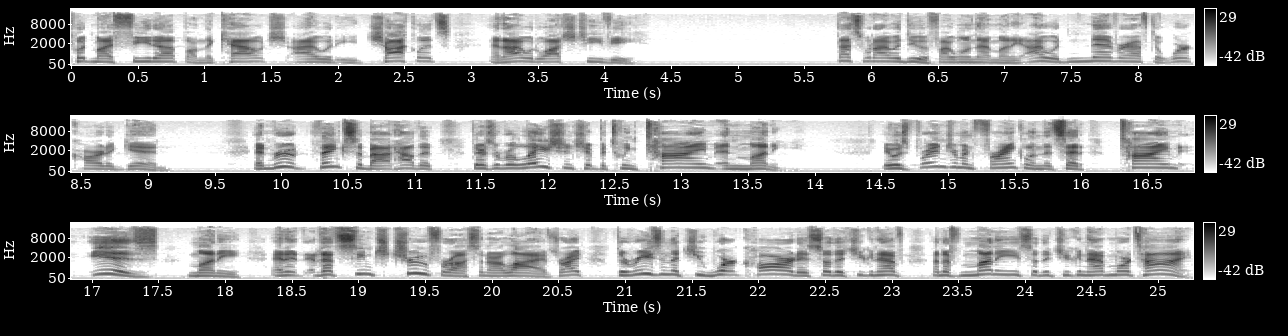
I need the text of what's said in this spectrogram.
put my feet up on the couch, I would eat chocolates, and I would watch TV. That's what I would do if I won that money. I would never have to work hard again. And Root thinks about how that there's a relationship between time and money. It was Benjamin Franklin that said, Time is money. And it, that seems true for us in our lives, right? The reason that you work hard is so that you can have enough money so that you can have more time.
